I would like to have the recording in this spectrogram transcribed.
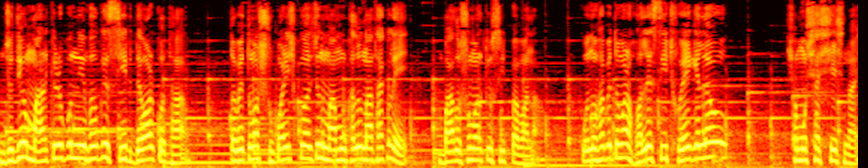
যদিও মার্কের উপর নির্ভর করে সিট দেওয়ার কথা, তবে তোমার সুপারিশ করার জন্য মামু খালু না থাকলে বারোশো মার্কেও সিট পাবা না। কোনোভাবে তোমার হলে সিট হয়ে গেলেও সমস্যা শেষ নাই।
